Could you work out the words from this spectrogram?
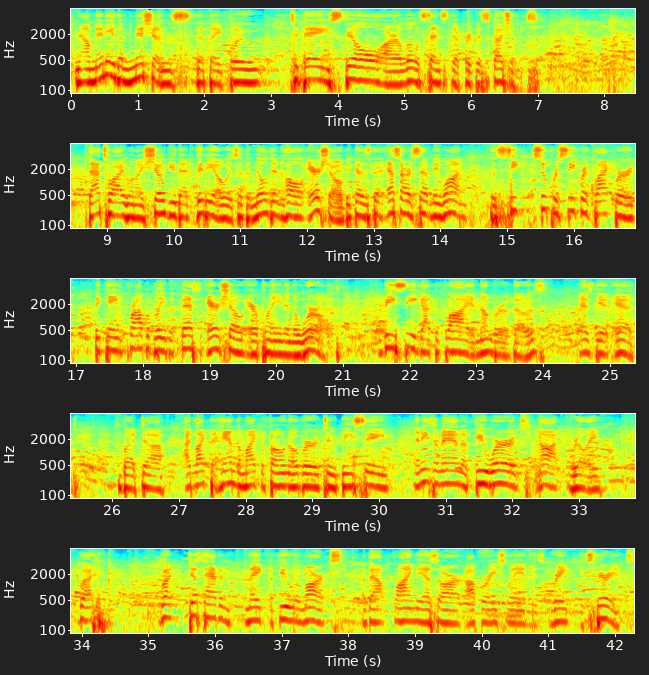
Now, many of the missions that they flew today still are a little sensitive for discussions. That's why when I showed you that video is at the Mildenhall Air Show because the SR-71, the super secret Blackbird, became probably the best air show airplane in the world. BC got to fly a number of those. as did Ed. But uh, I'd like to hand the microphone over to BC, and he's a man of few words, not really, but but just have him make a few remarks about flying the SR operationally and his great experience.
